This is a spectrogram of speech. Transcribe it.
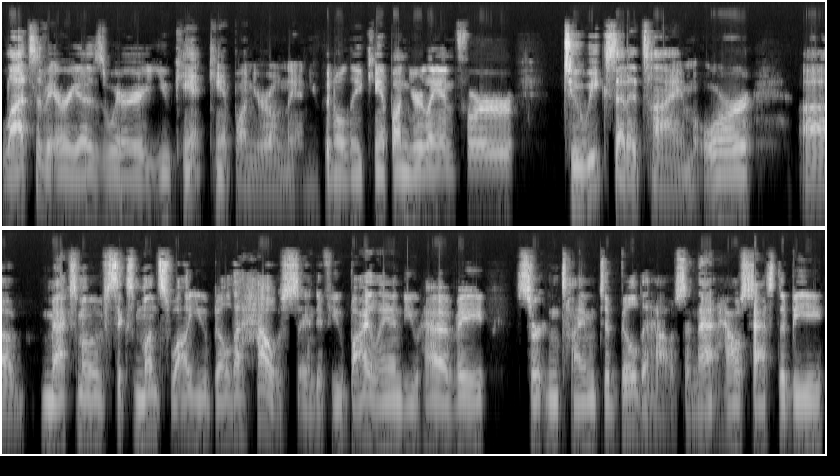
lots of areas where you can't camp on your own land. You can only camp on your land for two weeks at a time, or uh, maximum of six months while you build a house. And if you buy land, you have a certain time to build a house, and that house has to be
